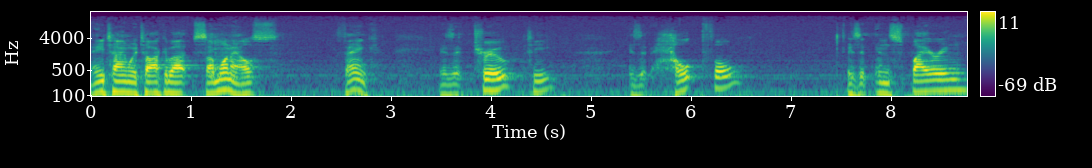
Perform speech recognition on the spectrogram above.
Anytime we talk about someone else, think. Is it true, T? Is it helpful? Is it inspiring?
